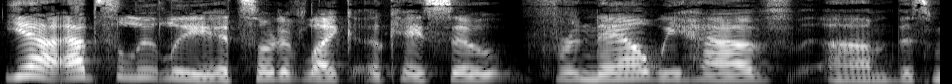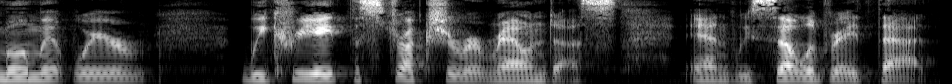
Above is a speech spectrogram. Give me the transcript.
Yeah, absolutely. It's sort of like, okay, so for now we have um, this moment where we create the structure around us and we celebrate that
